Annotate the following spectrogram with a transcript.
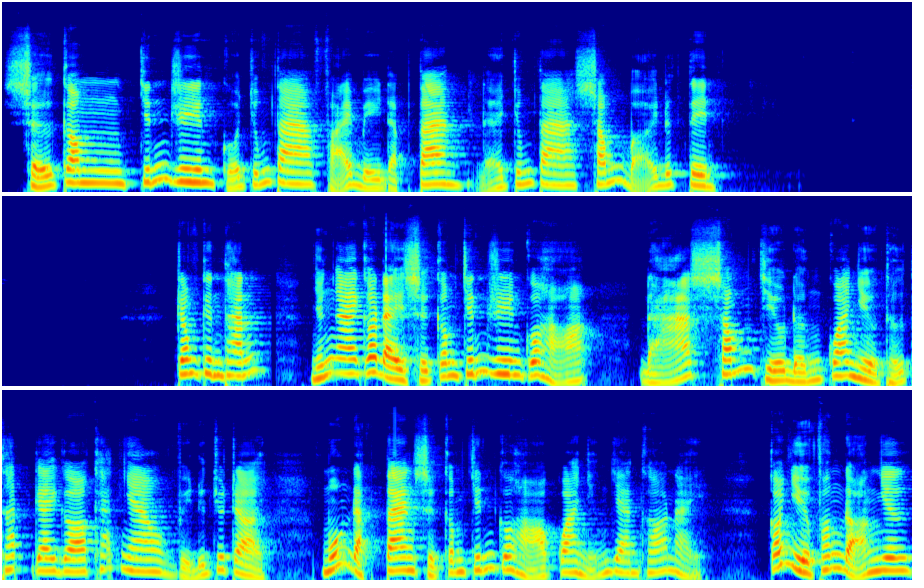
Sự công chính riêng của chúng ta phải bị đập tan để chúng ta sống bởi đức tin. Trong Kinh Thánh, những ai có đầy sự công chính riêng của họ đã sống chịu đựng qua nhiều thử thách gai go khác nhau vì Đức Chúa Trời muốn đập tan sự công chính của họ qua những gian khó này. Có nhiều phân đoạn như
